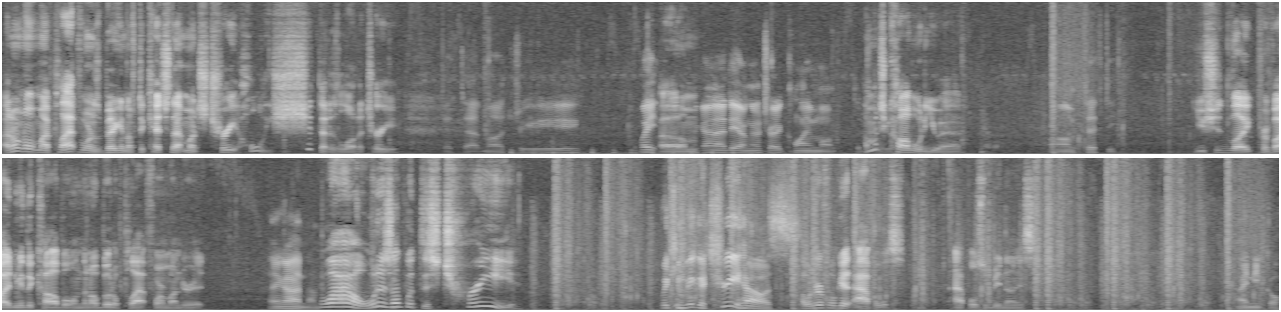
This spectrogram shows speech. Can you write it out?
I don't know if my platform is big enough to catch that much tree. Holy shit, that is a lot of tree. Get that much tree. Wait, Um, I got an idea. I'm gonna try to climb up. The how much cobble do you have? Um, 50. You should, like, provide me the cobble and then I'll build a platform under it. Hang on. I'm... Wow, what is up with this tree? We can make a tree house. I wonder if we'll get apples. Apples would be nice. Hi, Nico.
